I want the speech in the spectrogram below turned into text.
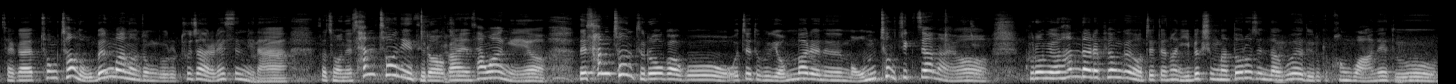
제가 총 1,500만 원 정도를 투자를 했습니다. 그래서 저는 3천이 들어간 상황이에요. 근데 3천 들어가고 어쨌든 그 연말에는 뭐 엄청 찍잖아요. 그러면 한 달에 평균 어쨌든 한 200씩만 떨어진다고 해도 이렇게 광고 안 해도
